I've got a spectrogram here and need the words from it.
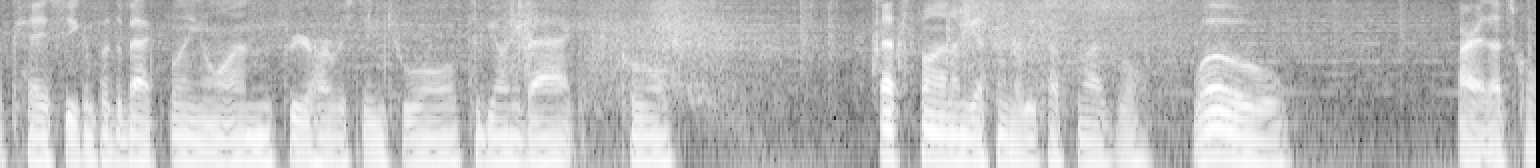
Okay, so you can put the back bling on for your harvesting tool to be on your back. Cool. That's fun. I'm guessing it'll be customizable. Whoa. All right, that's cool.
